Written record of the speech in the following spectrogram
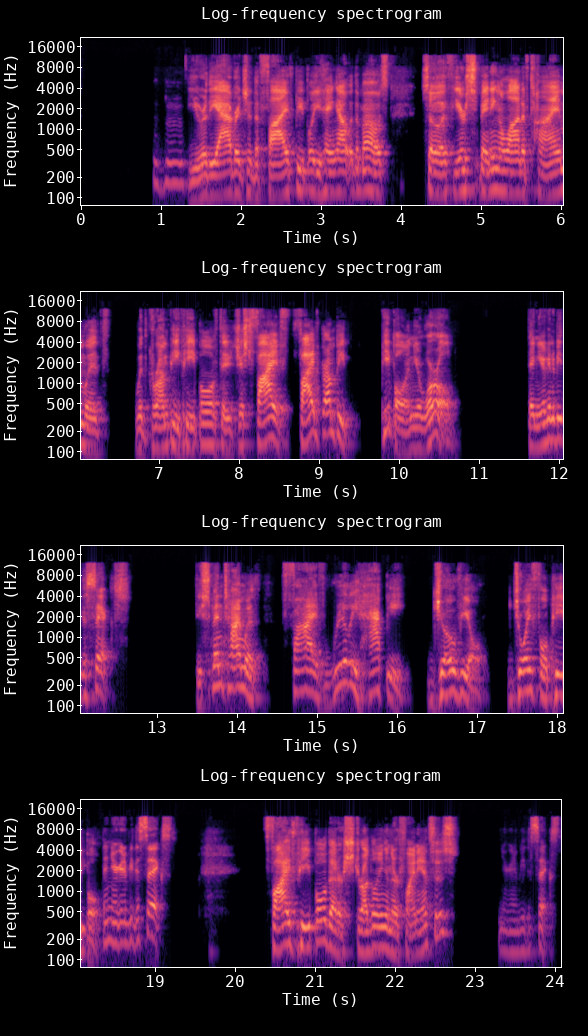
Mm-hmm. You are the average of the five people you hang out with the most. So if you're spending a lot of time with with grumpy people, if there's just five five grumpy people in your world, then you're going to be the sixth. If you spend time with five really happy, jovial, joyful people, then you're going to be the sixth. Five people that are struggling in their finances, you're going to be the sixth.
